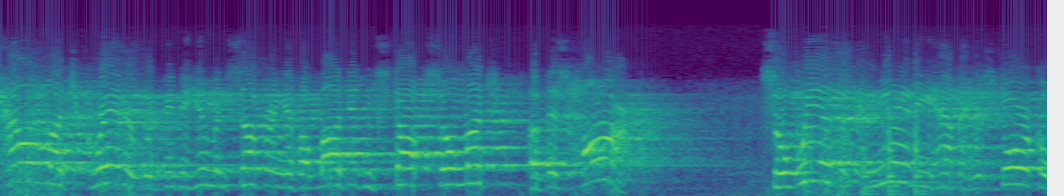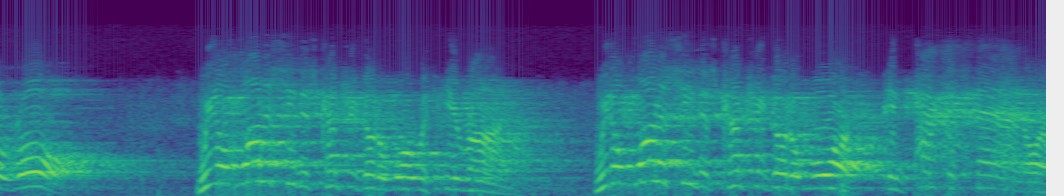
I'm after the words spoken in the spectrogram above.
how much greater would be the human suffering if Allah didn't stop so much of this harm. So we as a community have a historical role. We don't want to see this country go to war with Iran. We don't want to see this country go to war in Pakistan or,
